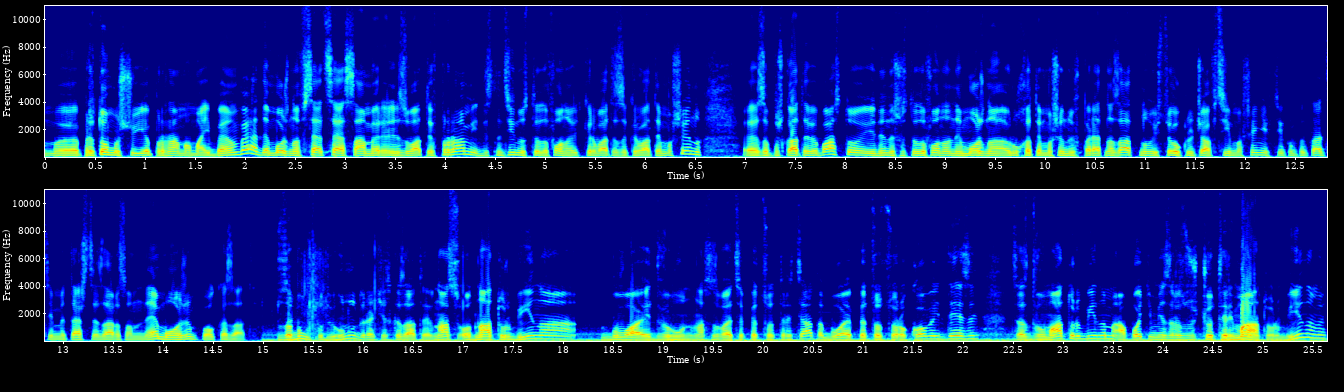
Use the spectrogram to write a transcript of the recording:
Е, При тому, що є програма MyBMW, де можна все це саме реалізувати в програмі, дистанційно з телефона відкривати, закривати машину, е, запускати Webasto. Єдине, що з телефона не можна рухати машину вперед-назад. Ну і з цього ключа в цій машині, в цій комплектації ми теж це зараз вам не можемо показати. Забув по двигуну, до речі, сказати. У нас одна турбіна. Буває двигун, у нас називається 530, буває 540 дизель, це з двома турбінами, а потім є зразу з чотирма турбінами.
